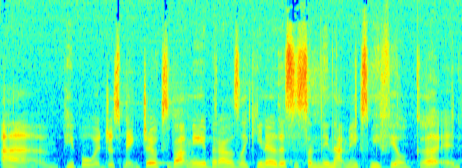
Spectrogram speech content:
Um, people would just make jokes about me, but I was like, you know, this is something that makes me feel good.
